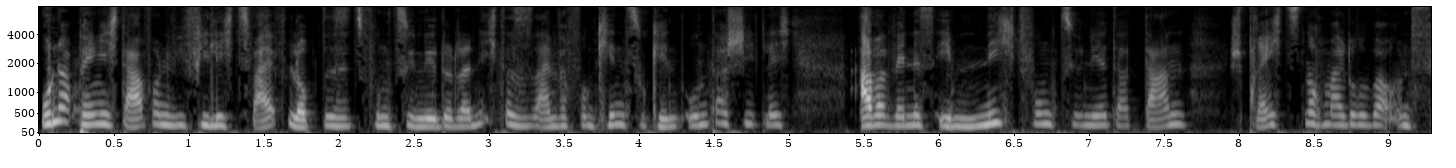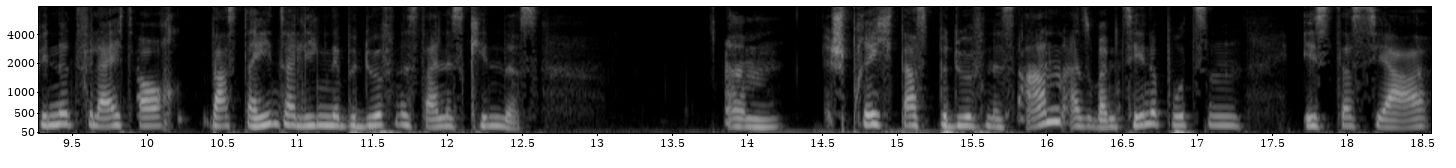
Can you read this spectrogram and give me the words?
Unabhängig davon, wie viel ich zweifle, ob das jetzt funktioniert oder nicht, das ist einfach von Kind zu Kind unterschiedlich. Aber wenn es eben nicht funktioniert hat, dann sprecht's nochmal drüber und findet vielleicht auch das dahinterliegende Bedürfnis deines Kindes. Ähm, sprich das Bedürfnis an. Also beim Zähneputzen ist das ja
